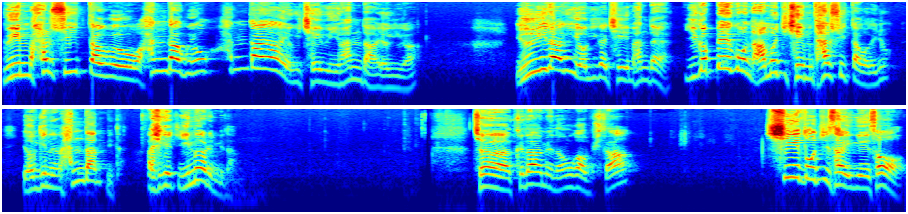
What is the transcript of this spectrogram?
위임할 수 있다고 한다고요? 한다야 여기 재위임한다 여기가. 유일하게 여기가 재임한다. 이거 빼고 나머지 재임은 다 할 수 있다거든요. 여기는 한답니다. 아시겠죠? 이 말입니다. 자 그 다음에 넘어가 봅시다. 시도지사에게서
